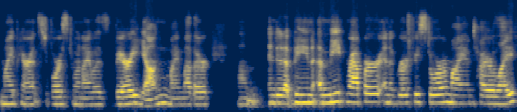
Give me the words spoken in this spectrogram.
my parents divorced when I was very young. My mother um, ended up being a meat wrapper in a grocery store my entire life.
